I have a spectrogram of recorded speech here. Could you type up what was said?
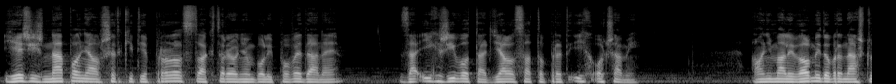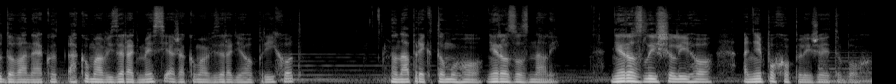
Ježiš naplňal všetky tie proroctvá, ktoré o ňom boli povedané. Za ich života dialo sa to pred ich očami. A oni mali veľmi dobre naštudované, ako, ako má vyzerať Mesiaš, ako má vyzerať jeho príchod. No napriek tomu ho nerozoznali. Nerozlíšili ho a nepochopili, že je to Boh.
